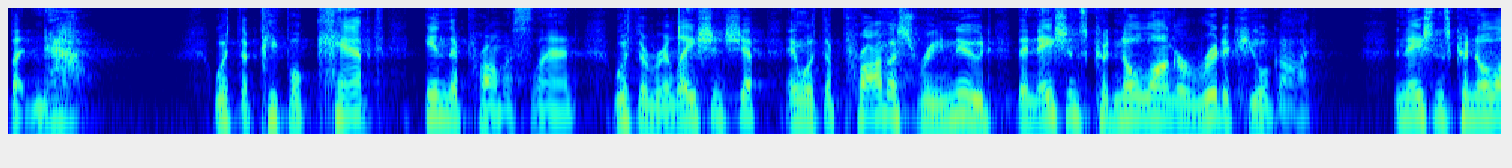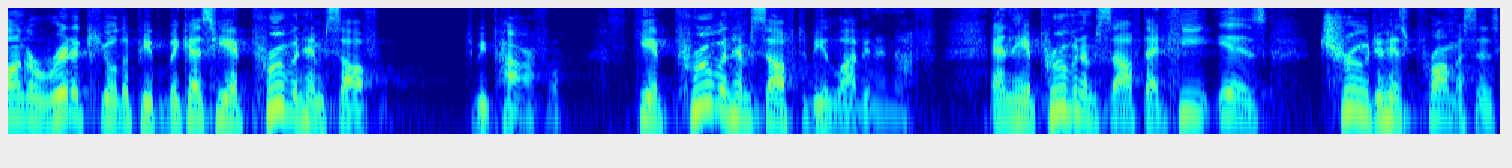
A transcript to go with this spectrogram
But now, with the people camped in the promised land, with the relationship and with the promise renewed, the nations could no longer ridicule God. The nations could no longer ridicule the people because he had proven himself to be powerful. He had proven himself to be loving enough. And he had proven himself that he is true to his promises.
